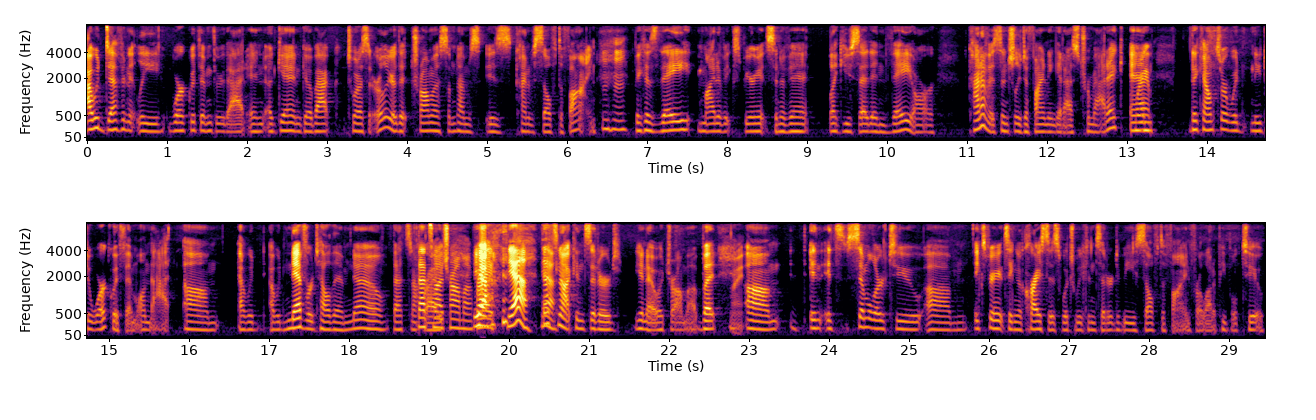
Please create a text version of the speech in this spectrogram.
I would definitely work with them through that. And again, go back to what I said earlier that trauma sometimes is kind of self defined Mm-hmm. because they might have experienced an event, like you said, and they are kind of essentially defining it as traumatic. And Right. the counselor would need to work with them on that. Um, I would I would never tell them no that's not That's right. not trauma, yeah right. Yeah, that's yeah. not considered you know a trauma but Right. um, it, it's similar to um, experiencing a crisis which we consider to be self-defined for a lot of people too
